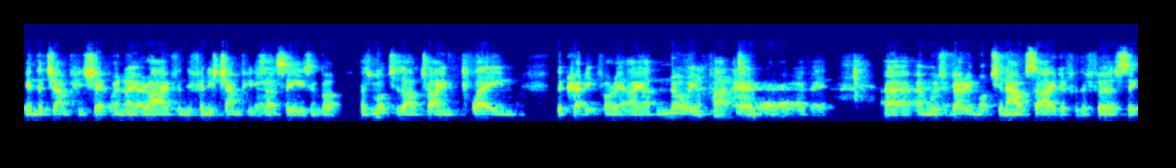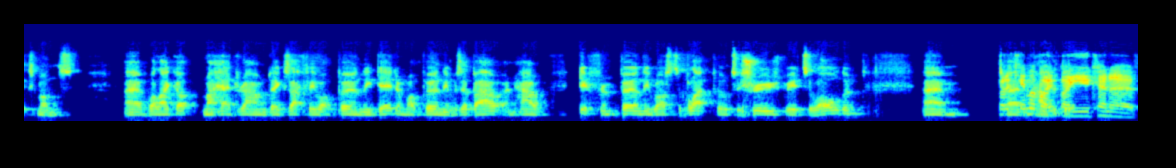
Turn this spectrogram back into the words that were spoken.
in the championship when they arrived and they finished champions that season. But as much as I'll try and claim the credit for it, I had no impact on any of it. Uh, and was very much an outsider for the first six months uh, well, I got my head round exactly what Burnley did and what Burnley was about and how different Burnley was to Blackpool, to Shrewsbury, to Oldham. Um, but it came about by you kind of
